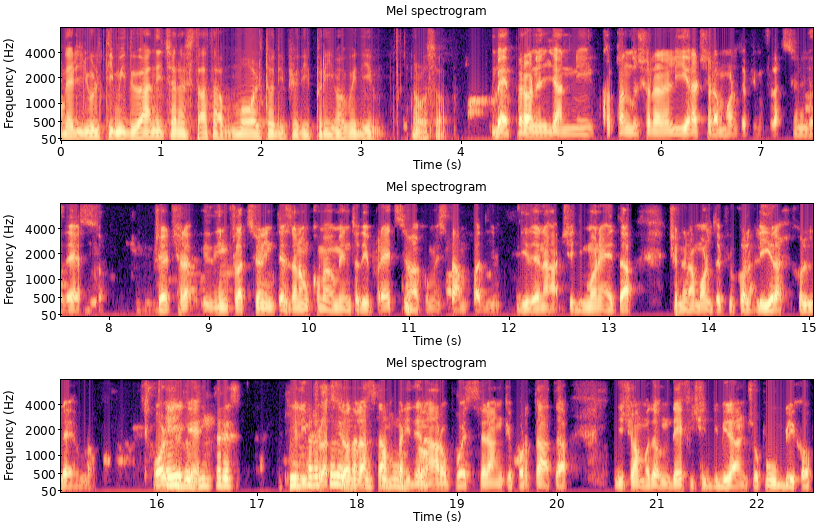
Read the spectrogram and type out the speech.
negli ultimi due anni ce n'è stata molto di più di prima, quindi non lo so. Beh, però negli anni, qu- quando c'era la lira, c'era molta più inflazione di adesso. Cioè, c'era inflazione intesa non come aumento dei prezzi, ma come stampa di, di denaro, cioè di moneta, ce n'era molto più con la lira che con l'euro. Oltre Edo, che interess- l'inflazione interesserebbe a della questo stampa di punto- denaro può essere anche portata, diciamo, da un deficit di bilancio pubblico,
